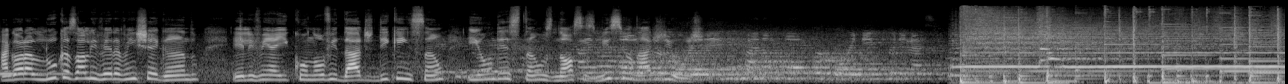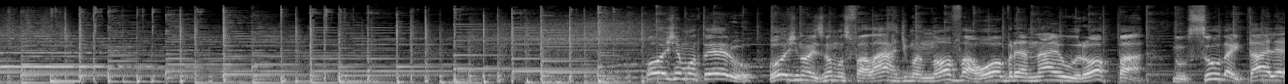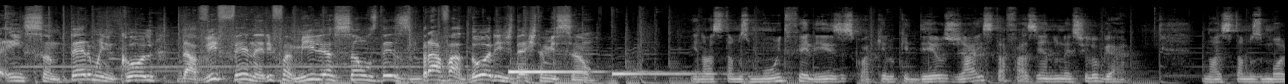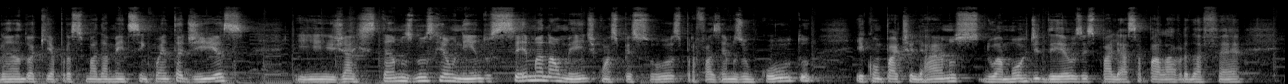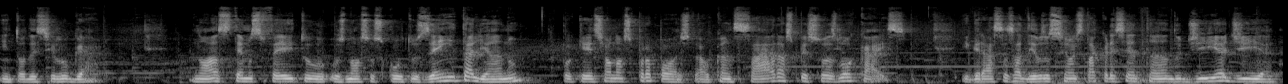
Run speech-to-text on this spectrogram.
Agora Lucas Oliveira vem chegando, ele vem aí com novidades de quem são e onde estão os nossos missionários de hoje. Oi, G Monteiro! Hoje nós vamos falar de uma nova obra na Europa. No sul da Itália, em Santermo in Col, Davi Fener e família são os desbravadores desta missão. E nós estamos muito felizes com aquilo que Deus já está fazendo neste lugar. Nós estamos morando aqui aproximadamente 50 dias e já estamos nos reunindo semanalmente com as pessoas para fazermos um culto e compartilharmos do amor de Deus, espalhar essa palavra da fé em todo esse lugar. Nós temos feito os nossos cultos em italiano, porque esse é o nosso propósito, alcançar as pessoas locais. E graças a Deus o Senhor está acrescentando dia a dia.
